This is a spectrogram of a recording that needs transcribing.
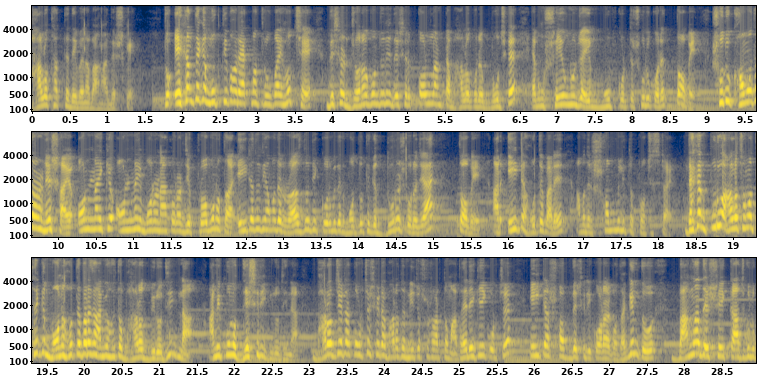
ভালো থাকতে দেবে না বাংলাদেশকে। তো এখান থেকে মুক্তি পাওয়ার একমাত্র উপায় হচ্ছে দেশের জনগণ যদি দেশের কল্যাণটা ভালো করে বোঝে এবং সেই অনুযায়ী মুভ করতে শুরু করে, তবে শুধু ক্ষমতার নেশায়, অন্যায়কে অন্যায় মনে না করার যে প্রবণতা, এইটা যদি আমাদের রাজনৈতিক কর্মীদের মধ্য থেকে দূরে সরে যায়, তবে আর এইটা হতে পারে আমাদের সম্মিলিত প্রচেষ্টায়। দেখেন, পুরো আলোচনা থেকে মনে হতে পারে যে আমি হয়তো ভারত বিরোধী। না, আমি কোনো দেশেরই বিরোধী না। ভারত যেটা করছে, সেটা ভারতের নিজস্ব স্বার্থ মাথায় রেখেই করছে। এইটা সব দেশেরই করার কথা। কিন্তু বাংলাদেশ সেই কাজগুলো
